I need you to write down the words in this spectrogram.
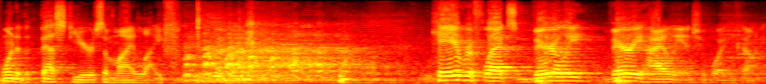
One of the best years of my life. Kay reflects very, very highly in Sheboygan County.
